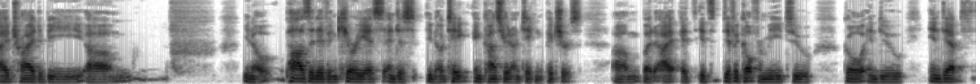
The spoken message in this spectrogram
I try to be, um, you know, positive and curious, and just you know take and concentrate on taking pictures. Um, but I, it, it's difficult for me to go and do in-depth,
